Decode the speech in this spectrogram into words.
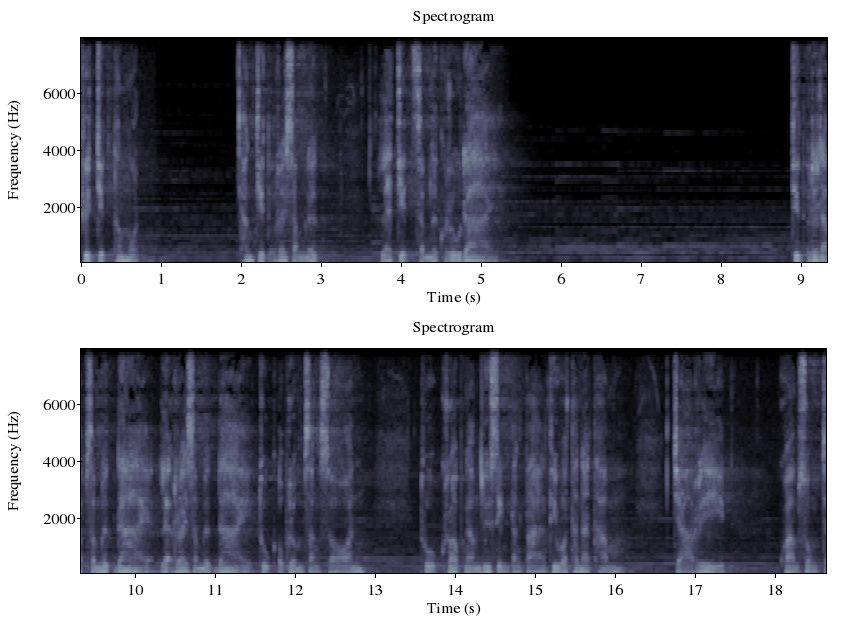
คือจิตทั้งหมด ทั้งจิตไร้สำนึก และจิตสำนึกรู้ได้ จิตระดับสำนึกได้และไร้สำนึกได้ถูกอบรมสั่งสอน ถูกครอบงำด้วยสิ่งต่าง ๆ ที่วัฒนธรรม จารีต ความทรงจ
